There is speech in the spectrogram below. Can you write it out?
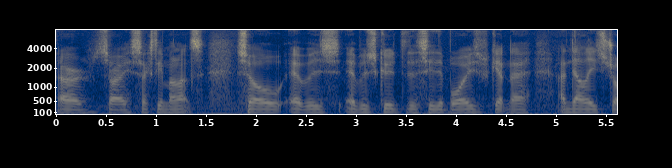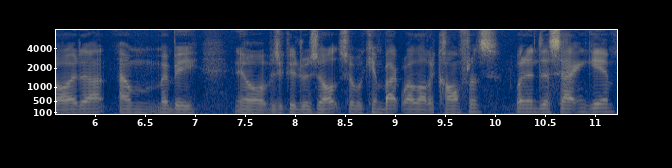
or sorry 60 minutes. So it was it was good to see the boys getting a, a nil each draw out of that and maybe you know it was a good result. So we came back with a lot of confidence went into the second game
